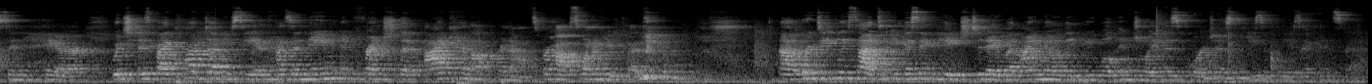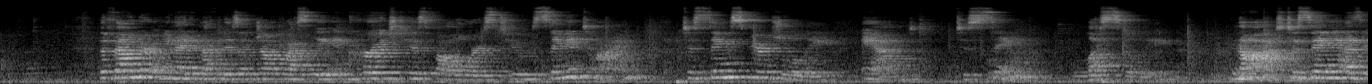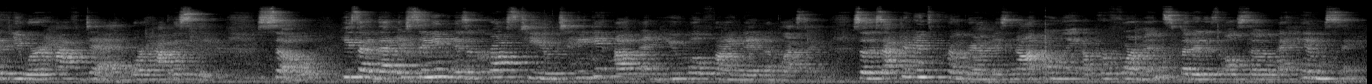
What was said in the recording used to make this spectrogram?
Flaxen Hair, which is by Claude Debussy and has a name in French that I cannot pronounce. Perhaps one of you could. uh, we're deeply sad to be missing Paige today, but I know that you will enjoy this gorgeous piece of music instead. The founder of United Methodism, John Wesley, encouraged his followers to sing in time, to sing spiritually, and to sing lustily not to sing as if you were half dead or half asleep, so he said that if singing is a cross to you, take it up and you will find it a blessing. So this afternoon's program is not only a performance, but it is also a hymn sing.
